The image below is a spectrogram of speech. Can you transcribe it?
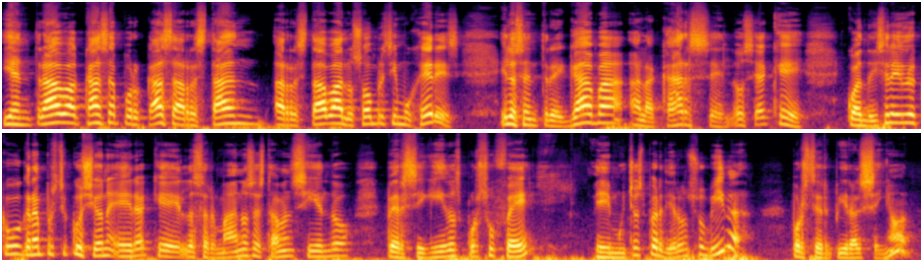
y entraba casa por casa, arrestaba a los hombres y mujeres y los entregaba a la cárcel. O sea que cuando dice la Biblia que hubo gran persecución era que los hermanos estaban siendo perseguidos por su fe y muchos perdieron su vida por servir al Señor.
